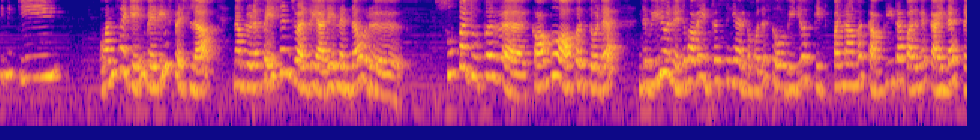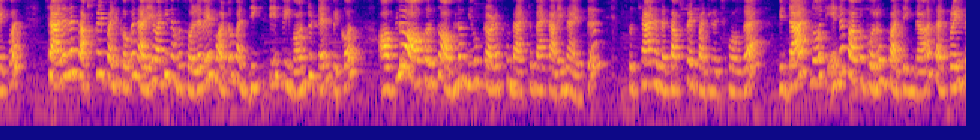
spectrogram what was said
இன்னைக்கு ஒன்ஸ் அகெயின் வெரி ஸ்பெஷலா நம்மளோட ஃபேஷன் ஜுவல்லரி அறையில இருந்தா ஒரு சூப்பர் டூப்பர் காம்போ ஆஃபர்ஸோட இந்த வீடியோ நிஜமாவே இன்ட்ரெஸ்டிங்கா இருக்க போது ஸோ வீடியோ ஸ்கிப் பண்ணாம கம்ப்ளீட்டா பாருங்க. கைண்டஸ்ட் ரெக்வஸ்ட் சேனலை சப்ஸ்கிரைப் பண்ணிக்கோங்க. நிறைய வாட்டி நம்ம சொல்லவே மாட்டோம். But these days we want to tell because அவ்வளோ ஆஃபர்ஸும் அவ்வளோ நியூ ப்ராடக்ட்ஸும் பேக் டு பேக் அலைன் ஆயிருக்கு. ஸோ சேனலை சப்ஸ்கிரைப் பண்ணி வச்சுக்கோங்க. வித் தட் நோட் என்ன பார்க்க போறோம் பார்த்தீங்கன்னா சர்ப்ரைஸ்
